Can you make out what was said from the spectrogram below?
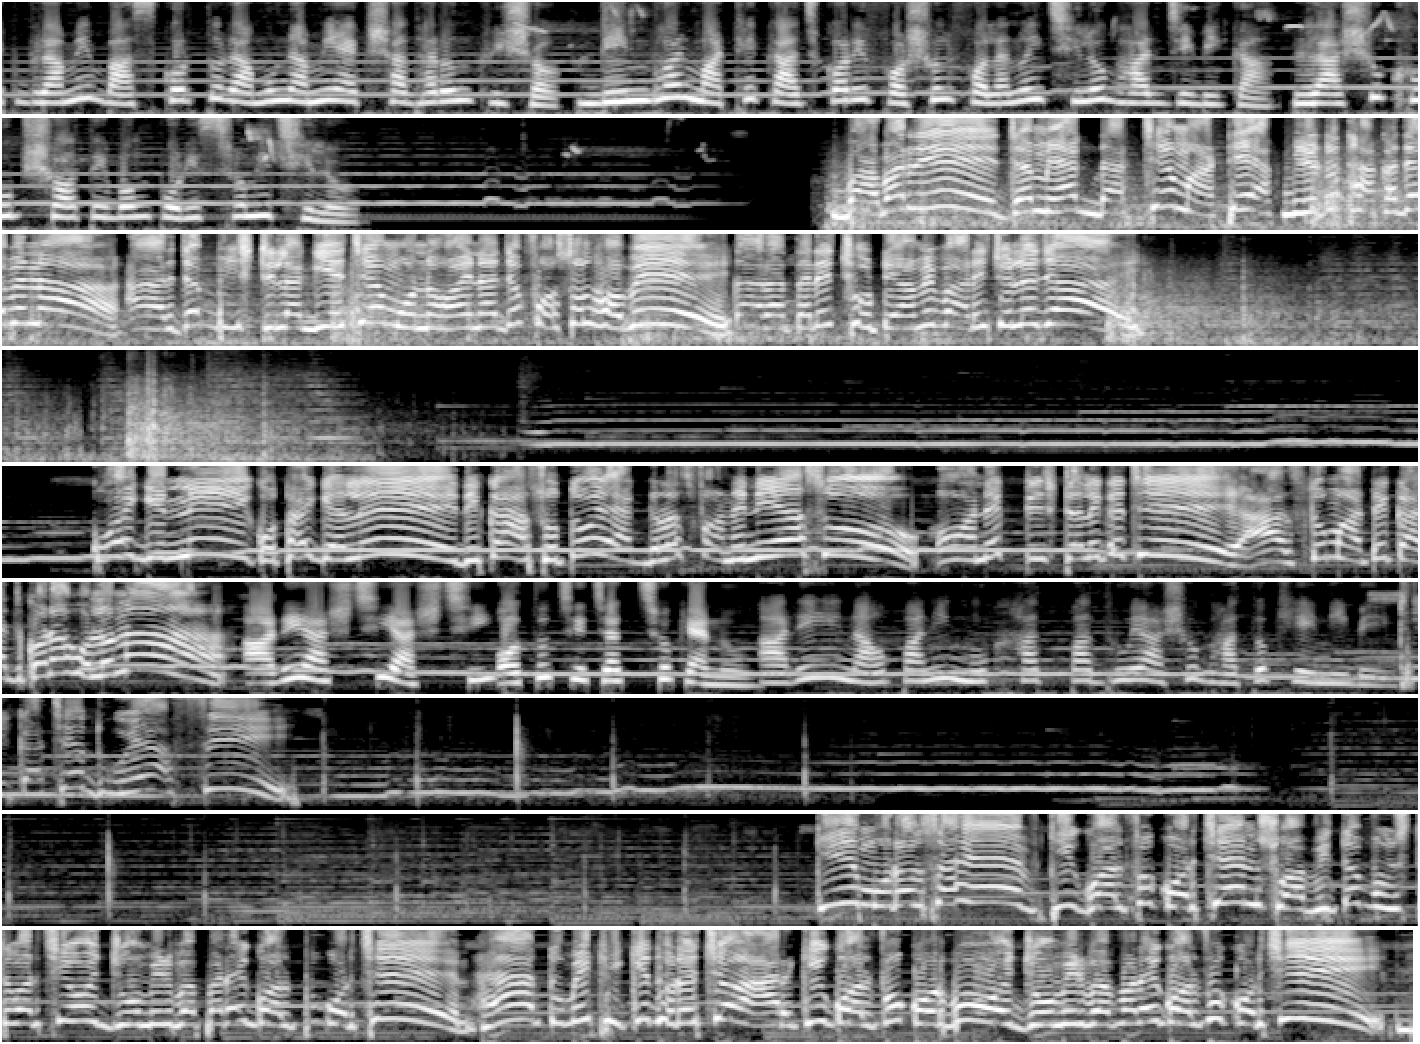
এক গ্রামে বাস করত রামু নামে এক সাধারণ কৃষক। দিনভর মাঠে কাজ করে, ফসল ফলানোই ছিল ভার জীবিকা। রাসু খুব সৎ এবং পরিশ্রমী ছিল। বাবা রে, যা মেঘ ডাকছে মাঠে, এক মিনিটও থাকা যাবে না। আর যা বৃষ্টি লাগিয়েছে, মনে হয় না যে ফসল হবে। তাড়াতাড়ি ছুটে আমি বাড়ি চলে যাই। কোথায় গেলে? এদিকে আসো তো এক গ্লাস পানি নিয়ে আসো। অনেক তৃষ্ঠা লেগেছে। আজ তো মাঠে কাজ করা হলো না। আরে আসছি আসছি। অত চেঁচাচ্ছ কেন? আরে নাও পানি মুখ হাত পা ধুয়ে আসো ভাতও খেয়ে নিবে। ঠিক আছে ধুয়ে আসছি। গল্প করছেন, সবই তো বুঝতে পারছি ওই জমির ব্যাপারে গল্প করছেন। হ্যাঁ তুমি ঠিকই ধরেছো, আর কি গল্প করব ওই জমির ব্যাপারে গল্প করছি।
